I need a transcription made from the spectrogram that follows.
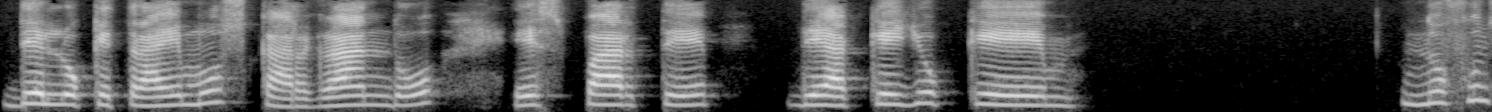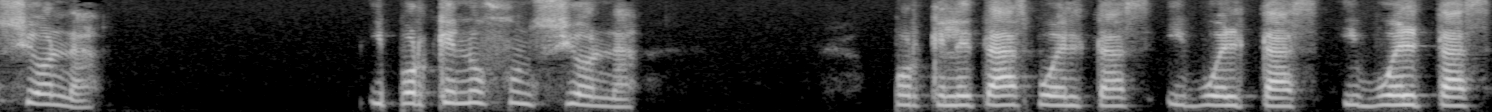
de lo que traemos cargando, es parte de aquello que no funciona. ¿Y por qué no funciona? Porque le das vueltas y vueltas y vueltas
